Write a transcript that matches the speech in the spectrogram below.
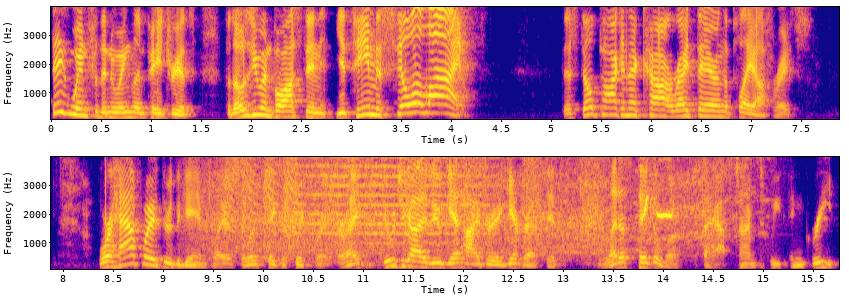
big win for the New England Patriots. For those of you in Boston, your team is still alive. They're still parking their car right there in the playoff race. We're halfway through the game, players, so let's take a quick break, all right? Do what you got to do, get hydrated, get rested. Let us take a look at the halftime tweet and greet.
